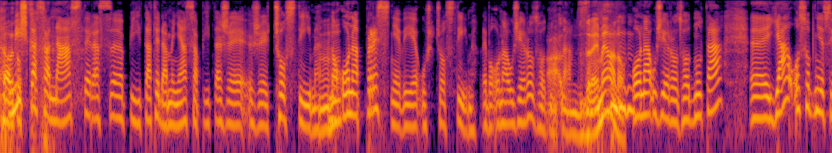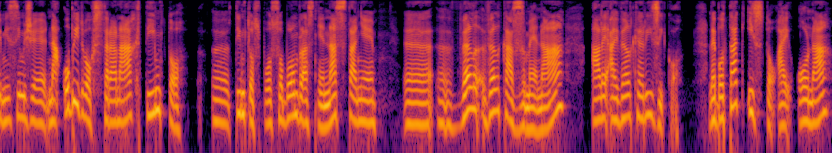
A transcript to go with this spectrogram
Miška to... sa nás teraz e, pýta, teda mňa sa pýta, že, že čo s tým. Mm-hmm. No ona presne vie už čo s tým, lebo ona už je rozhodnutá. A, zrejme áno. Ona už je rozhodnutá. E, ja osobne si myslím, že na obidvoch stranách týmto, e, týmto spôsobom vlastne nastane e, veľ, veľká zmena, ale aj veľké riziko. Lebo takisto aj ona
